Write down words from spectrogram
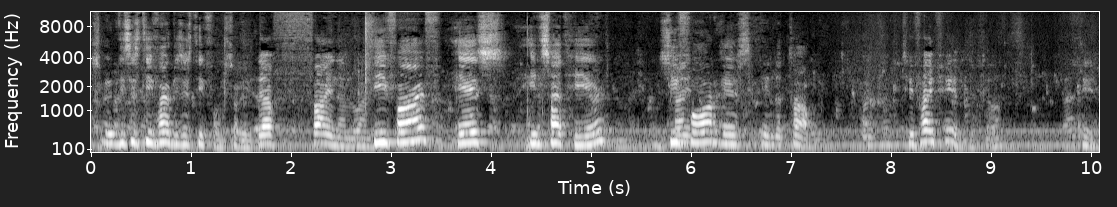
So this is T5. This is T4. Sorry. The final one. T5 is inside here. Inside. T4 is in the top. T5 here, doctor. Here.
